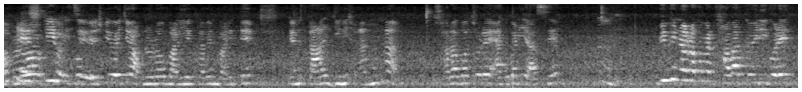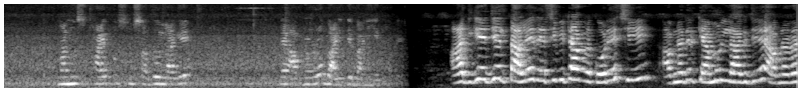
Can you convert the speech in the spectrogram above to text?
আপনারাও টেস্টি হয়েছে। টেস্টি হয়েছে আপনারাও বানিয়ে খাবেন বাড়িতে। কেন তাল জিনিস এমন না সারা বছরে একবারই আসে। হুম, বিভিন্ন রকমের খাবার তৈরি করে মানুষ খায়, খুব সুস্বাদু লাগে। আপনারাও বাড়িতে বানিয়ে আজকে যে তালের রেসিপিটা করেছি, আপনাদের কেমন লাগছে আপনারা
